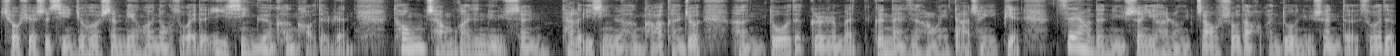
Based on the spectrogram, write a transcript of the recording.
求学时期你就会有身边会有那种所谓的异性缘很好的人，通常不管是女生，她的异性缘很好，她可能就很多的哥们跟男生很容易打成一片，这样的女生也很容易遭受到很多女生的所谓的。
